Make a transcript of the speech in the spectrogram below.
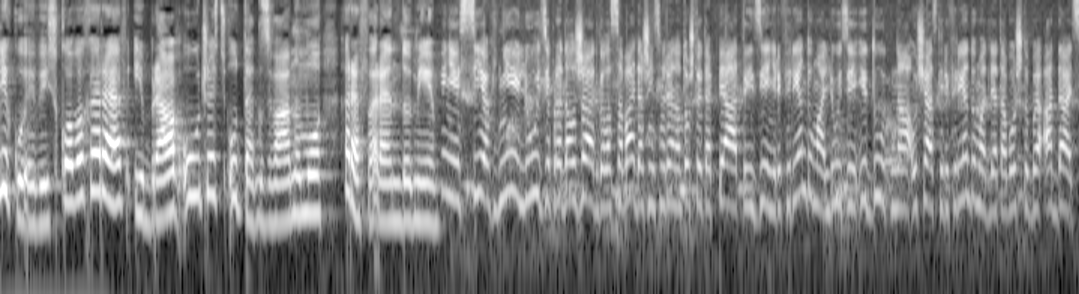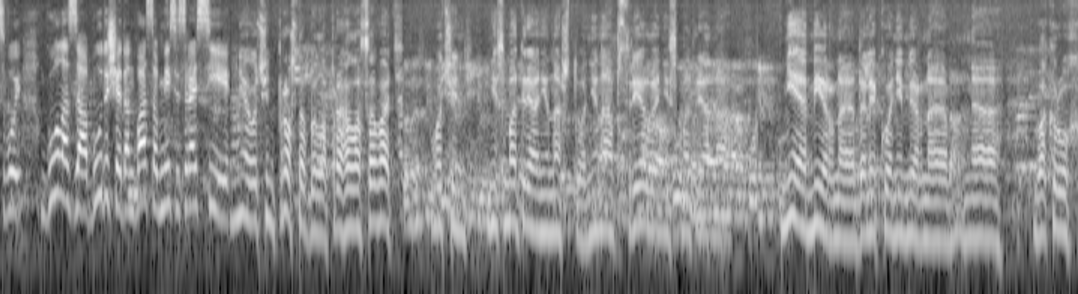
лікує військових РФ і брав участь у так званому референдумі. В течение всех дней люди продолжают голосовать, даже несмотря на то, что это пятый день референдума. Люди идут на участки референдума для того, чтобы отдать свой голос за будущее Донбасса вместе с Россией. Мне очень просто было проголосовать, Очень, несмотря ни на что, ни на обстрелы, несмотря на не мирное, далеко не мирное э, вокруг.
